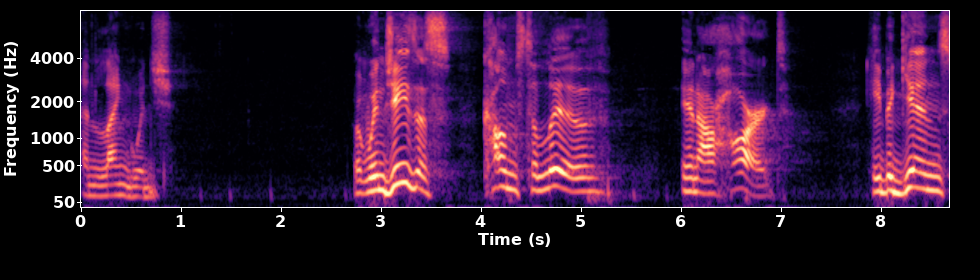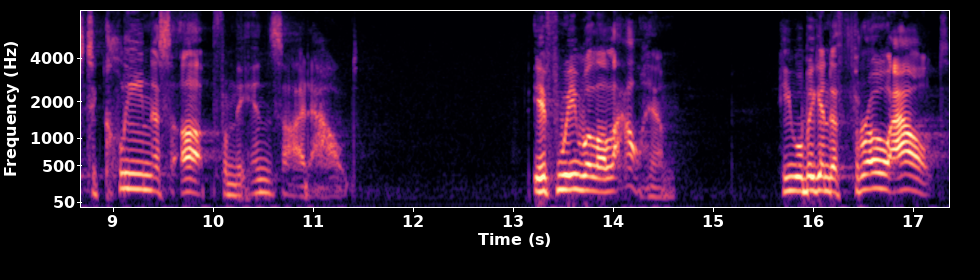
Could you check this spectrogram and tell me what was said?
and language. But when Jesus comes to live in our heart, he begins to clean us up from the inside out. If we will allow him, he will begin to throw out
